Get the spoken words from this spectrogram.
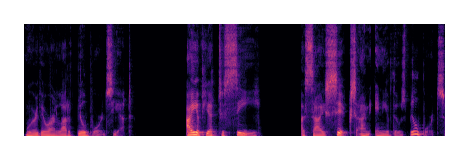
where there are a lot of billboards yet, I have yet to see a size six on any of those billboards.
